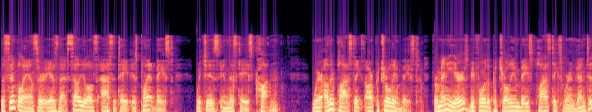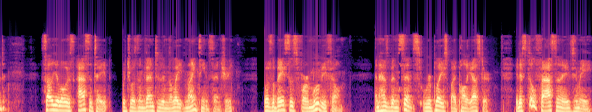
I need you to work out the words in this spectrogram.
The simple answer is that cellulose acetate is plant-based, which is in this case cotton, where other plastics are petroleum-based. For many years before the petroleum-based plastics were invented, cellulose acetate, which was invented in the late 19th century, was the basis for movie film and has been since replaced by polyester. It is still fascinating to me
